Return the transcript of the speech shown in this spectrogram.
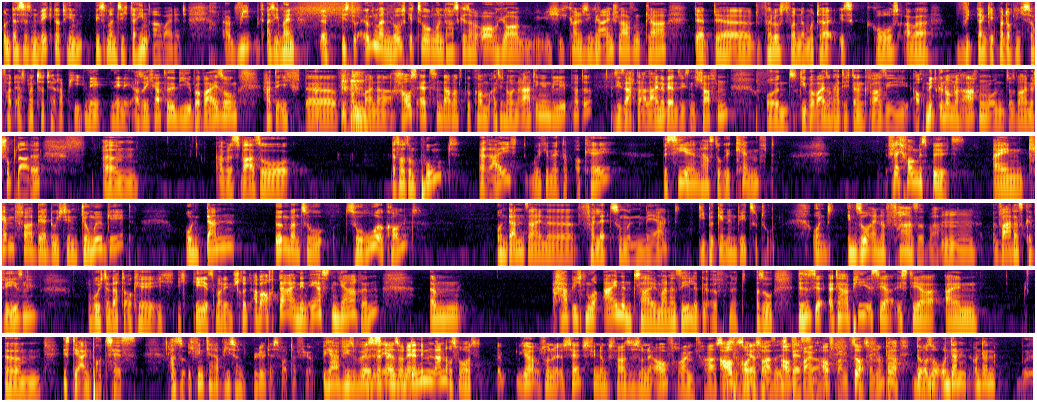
Und das ist ein Weg dorthin, bis man sich dahin arbeitet. Äh, Wie, also ich meine, äh, bist du irgendwann losgezogen und hast gesagt, oh ja, ich, ich kann jetzt nicht mehr einschlafen. Klar, der, der äh, Verlust von der Mutter ist groß, aber wie, dann geht man doch nicht sofort erstmal zur Therapie. Nee, nee, nee. Also ich hatte die Überweisung, hatte ich äh, von meiner Hausärztin damals bekommen, als ich noch in Ratingen gelebt hatte. Sie sagte, alleine werden sie es nicht schaffen. Und die Überweisung hatte ich dann quasi auch mitgenommen nach Aachen und das war in der Schublade. Ähm, aber das war so, das war so ein Punkt erreicht, wo ich gemerkt habe, okay, bis hierhin hast du gekämpft. Vielleicht folgendes Bild. Ein Kämpfer, der durch den Dschungel geht und dann irgendwann zu, zur Ruhe kommt und dann seine Verletzungen merkt, die beginnen weh zu tun. Und in so einer Phase war, war das gewesen, wo ich dann dachte, okay, ich, ich gehe jetzt mal den Schritt. Aber auch da in den ersten Jahren ähm, habe ich nur einen Teil meiner Seele geöffnet. Also das ist ja, Therapie ist ja, ist ja ein, ähm, ist ja ein Prozess. Also Ich finde Therapie so ein blödes Wort dafür. ja, wie Es ist dann, eher so eine- dann nimm ein anderes Wort. Äh, Ja, so eine Selbstfindungsphase, so eine Aufräumphase. Aufräumphase ist, so Aufräum, besser. Aufräumphase, so, ne? du, so, und dann und dann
